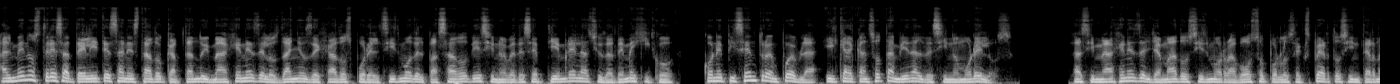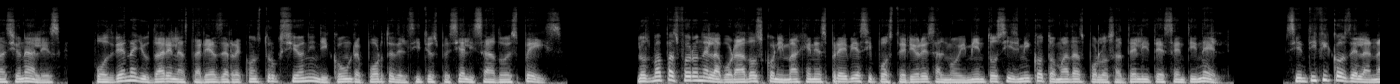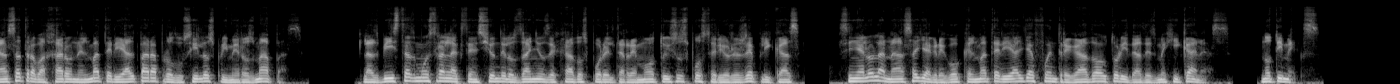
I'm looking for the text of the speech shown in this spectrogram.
Al menos tres satélites han estado captando imágenes de los daños dejados por el sismo del pasado 19 de septiembre en la Ciudad de México, con epicentro en Puebla y que alcanzó también al vecino Morelos. Las imágenes del llamado sismo raboso por los expertos internacionales podrían ayudar en las tareas de reconstrucción, indicó un reporte del sitio especializado Space. Los mapas fueron elaborados con imágenes previas y posteriores al movimiento sísmico tomadas por los satélites Sentinel. Científicos de la NASA trabajaron el material para producir los primeros mapas. Las vistas muestran la extensión de los daños dejados por el terremoto y sus posteriores réplicas, señaló la NASA y agregó que el material ya fue entregado a autoridades mexicanas. Notimex.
